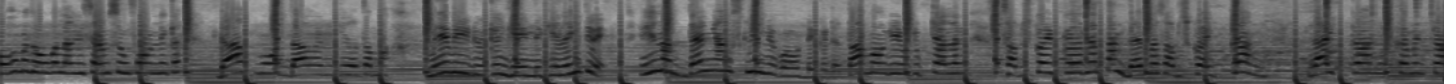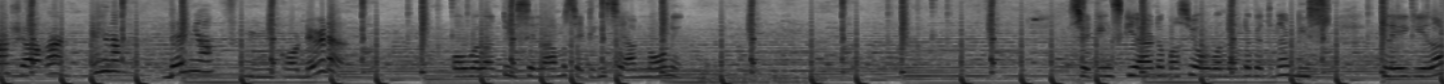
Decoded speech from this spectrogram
කොහොමද ඕගලන්ගේ Samsung ෆෝන් එක ඩාර්ක් මෝඩ් දාගන්න කියලා තමයි මේ වීඩියෝ එකෙන් ගේන්න කියලා හිතුවේ. එහෙනම් දැන් යන් ස්ක්‍රීන් රෙකෝඩ් එකට තාම මගේ YouTube channel එක subscribe කරලා නැත්නම් දැන්ම subscribe කරන්න like කරන්න comment කරන්න share කරන්න. එහෙනම් දැන් යන් ස්ක්‍රීන් රෙකෝඩ් එකට ඕගලන්ට ඉස්සෙල්ලාම සෙටිංස් යන්න ඕනේ. සෙටිංස් කියාට පස්සේ ඕගලන්ට මෙතන ඩිස්ප්ලේ කියලා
